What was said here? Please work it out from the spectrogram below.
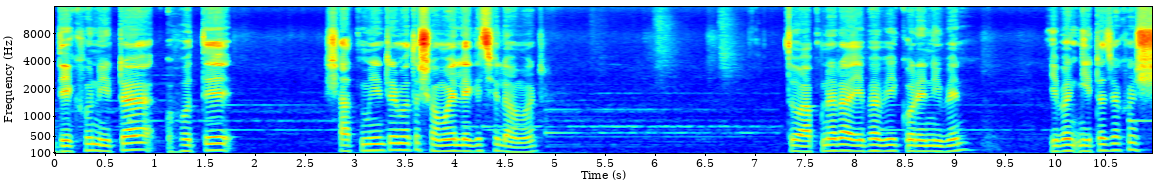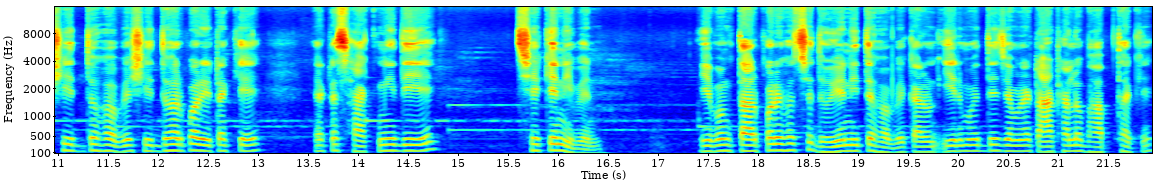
দেখুন, এটা হতে সাত মিনিটের মতো সময় লেগেছিল আমার। তো আপনারা এভাবেই করে নেবেন। এবং এটা যখন সিদ্ধ হবে, সিদ্ধ হওয়ার পর এটাকে একটা ছাকনি দিয়ে ছেঁকে নেবেন। এবং তারপরে হচ্ছে ধুয়ে নিতে হবে, কারণ এর মধ্যে যেমন একটা আঠালো ভাব থাকে,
